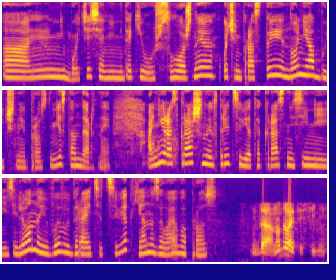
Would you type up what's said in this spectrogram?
А, не бойтесь, они не такие уж сложные, очень простые, но необычные просто, нестандартные. Они раскрашены в три цвета, красный, синий и зеленый. Вы выбираете цвет, я называю вопрос. Да, ну давайте синий.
